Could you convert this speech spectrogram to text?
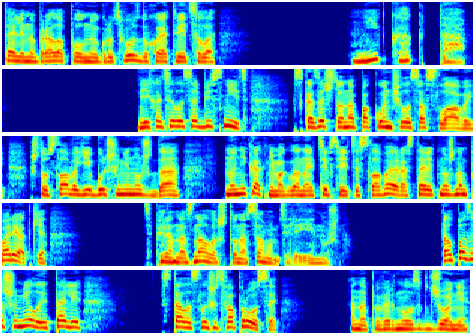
Тайли набрала полную грудь воздуха и ответила «Никогда». Ей хотелось объяснить, сказать, что она покончила со Славой, что Слава ей больше не нужда, но никак не могла найти все эти слова и расставить в нужном порядке. Теперь она знала, что на самом деле ей нужно. Толпа зашумела, и Тали стала слышать вопросы. Она повернулась к Джонни.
